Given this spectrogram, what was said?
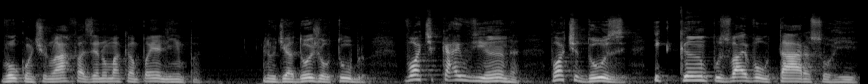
Vou continuar fazendo uma campanha limpa. No dia 2 de outubro, vote Caio Viana, vote 12 e Campos vai voltar a sorrir.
